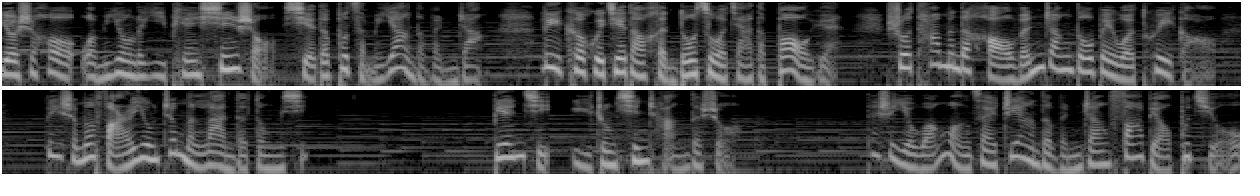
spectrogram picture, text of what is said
有时候我们用了一篇新手写的不怎么样的文章，立刻会接到很多作家的抱怨，说他们的好文章都被我退稿，为什么反而用这么烂的东西？”编辑语重心长地说：“但是也往往在这样的文章发表不久，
